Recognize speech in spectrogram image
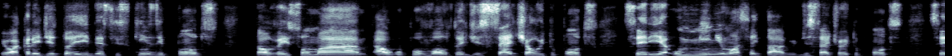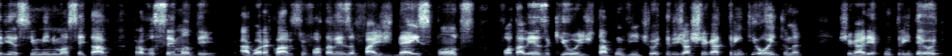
eu acredito aí desses 15 pontos, talvez somar algo por volta de 7 a 8 pontos seria o mínimo aceitável. De 7 a 8 pontos seria assim o mínimo aceitável para você manter. Agora, claro, se o Fortaleza faz 10 pontos, Fortaleza que hoje está com 28, ele já chega a 38, né? Chegaria com 38,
